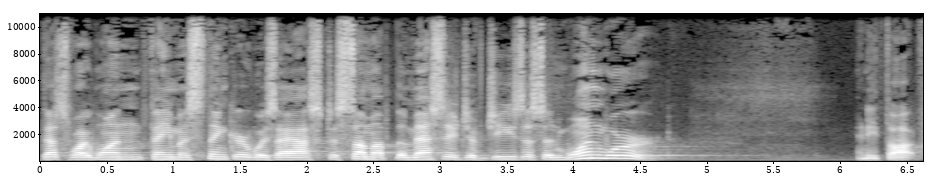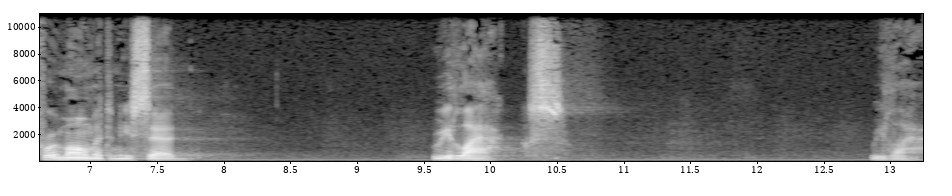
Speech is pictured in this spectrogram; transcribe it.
That's why one famous thinker was asked to sum up the message of Jesus in one word. And he thought for a moment and he said, Relax. Relax.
